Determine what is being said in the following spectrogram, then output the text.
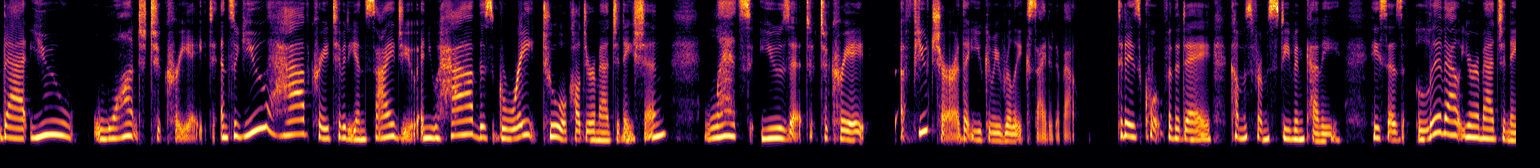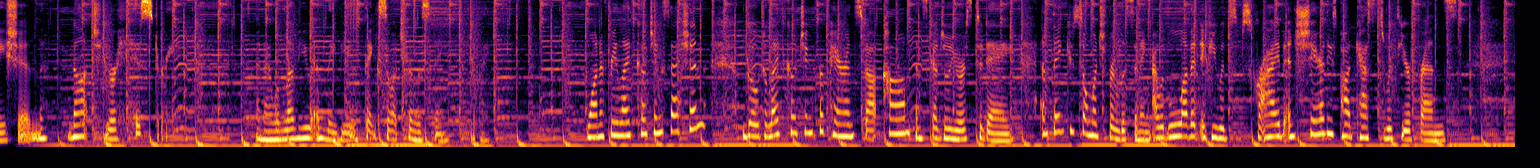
that you want to create. And so you have creativity inside you and you have this great tool called your imagination. Let's use it to create a future that you can be really excited about. Today's quote for the day comes from Stephen Covey. He says, Live out your imagination, not your history. And I will love you and leave you. Thanks so much for listening. Want a free life coaching session? Go to lifecoachingforparents.com and schedule yours today. And thank you so much for listening. I would love it if you would subscribe and share these podcasts with your friends.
